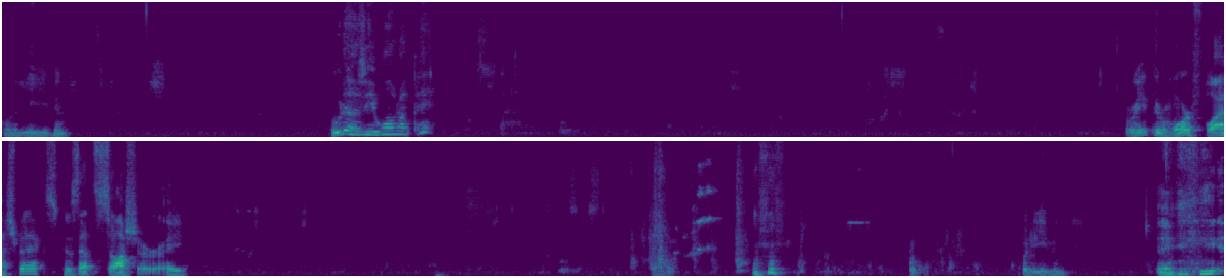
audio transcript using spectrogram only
What even? Who does he want to pick? Are there more flashbacks? Because that's Sasha, right? what do you even?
